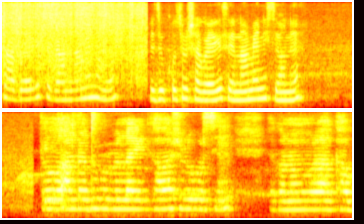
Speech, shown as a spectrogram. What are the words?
শাক হয়ে গেছে গান নামিয়ে নেব। এই যে কচু শাক হয়ে গেছে, নামিয়ে নিচ্ছে অনেক। তো আমরা দুপুরবেলায় খাওয়া শুরু করছি। এখন আমরা খাব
